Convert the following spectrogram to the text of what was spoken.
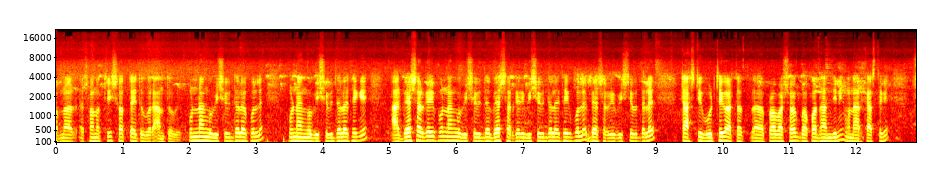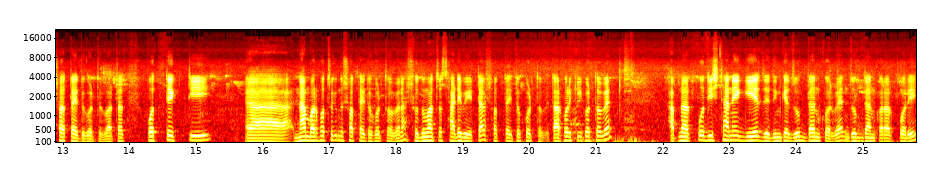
আপনার সনদটি সত্যায়িত করে আনতে হবে। পূর্ণাঙ্গ বিশ্ববিদ্যালয় পড়লে পূর্ণাঙ্গ বিশ্ববিদ্যালয় থেকে, আর বেসরকারি পূর্ণাঙ্গ বিশ্ববিদ্যালয়, বেসরকারি বিশ্ববিদ্যালয় থেকে পড়লে বেসরকারি বিশ্ববিদ্যালয়ে ট্রাস্টি বোর্ড থেকে, অর্থাৎ প্রভাষক বা প্রধান যিনি, ওনার কাছ থেকে সত্যায়িত করতে হবে। অর্থাৎ প্রত্যেকটি নাম্বারপত্র কিন্তু সত্যায়িত করতে হবে না, শুধুমাত্র সার্টিফিকেটটা সত্যায়িত করতে হবে। তারপরে কি করতে হবে? আপনার প্রতিষ্ঠানে গিয়ে যেদিনকে যোগদান করবেন, যোগদান করার পরেই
